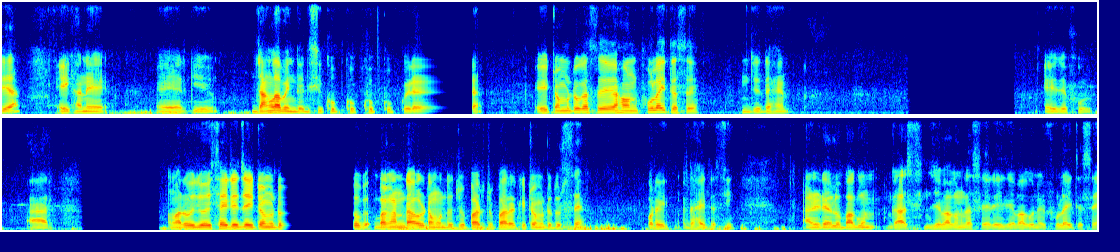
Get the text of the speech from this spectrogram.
দেয়া এইখানে আর কি, জাংলা বাইন্দা দিছি খুব খুব খুব খুব করে এই টমেটো গাছে এখন ফুলাইতেছে যে দেখেন। এই যে ফুল। আর আমার ওই ওই সাইডে যে টমেটো বাগানটা ওটার মধ্যে জোপার জোপার আর কি টমেটো ধরছে। পরে দেখাইতেছি। আর এটা হলো বাগুন গাছ। যে বাগুন গাছের এই যে বাগুনের ফুল আইতেছে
